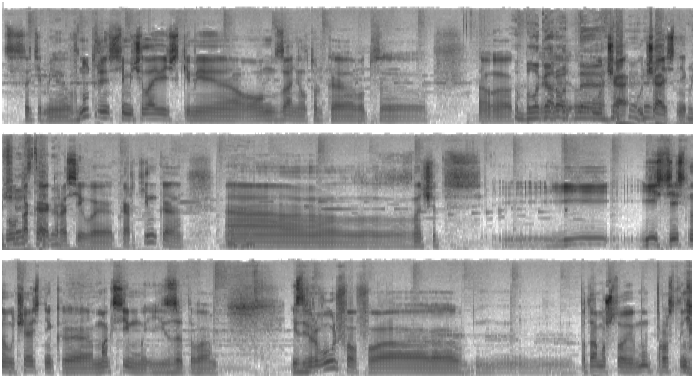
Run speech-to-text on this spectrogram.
с этими внутренностями человеческими, он занял только вот э, э, Благородное э, уча- участник. участие, ну, такая да. красивая картинка. А, Значит, и, и, естественно, участник э, Максим из этого из Вервульфов, м, потому что ему просто не,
